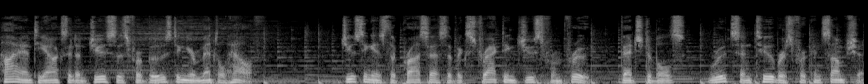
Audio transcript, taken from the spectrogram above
High antioxidant juices for boosting your mental health. Juicing is the process of extracting juice from fruit, vegetables, roots and tubers for consumption.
